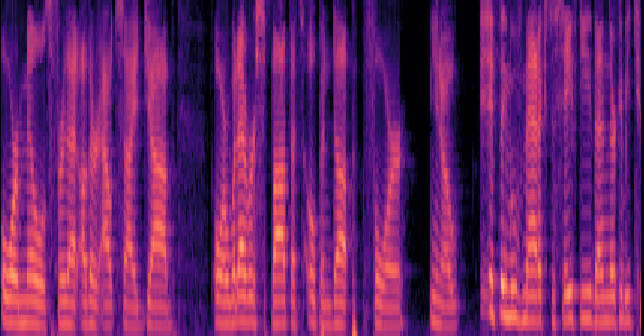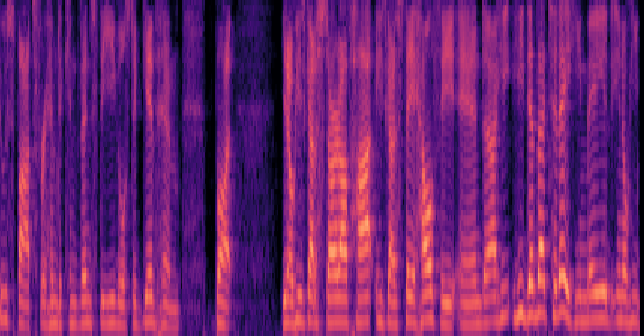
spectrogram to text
or Mills for that other outside job or whatever spot that's opened up for, you know, if they move Maddox to safety, then there could be two spots for him to convince the Eagles to give him. But you know he's got to start off hot. He's got to stay healthy, and uh, he he did that today. He made you know he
